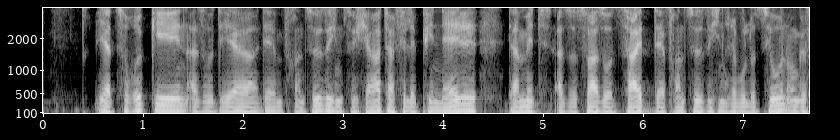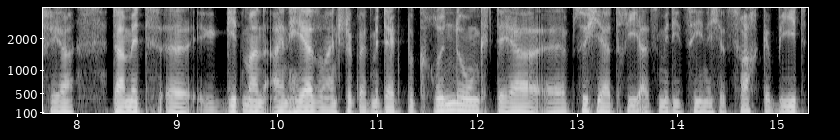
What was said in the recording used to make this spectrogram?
ja zurückgehen. Also der, der französischen Psychiater Philippe Pinel, damit, also es war so Zeit der französischen Revolution ungefähr, damit äh, geht man einher so ein Stück weit mit der Begründung der äh, Psychiatrie als medizinisches Fachgebiet.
